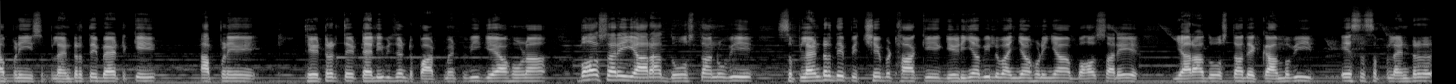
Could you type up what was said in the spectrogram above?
ਆਪਣੀ ਸਪਲੈਂਡਰ ਤੇ ਬੈਠ ਕੇ ਆਪਣੇ ਥੀਏਟਰ ਤੇ ਟੈਲੀਵਿਜ਼ਨ ਡਿਪਾਰਟਮੈਂਟ ਵੀ ਗਿਆ ਹੋਣਾ, ਬਹੁਤ ਸਾਰੇ ਯਾਰਾਂ ਦੋਸਤਾਂ ਨੂੰ ਵੀ ਸਪਲੈਂਡਰ ਦੇ ਪਿੱਛੇ ਬਿਠਾ ਕੇ ਗੇੜੀਆਂ ਵੀ ਲਵਾਈਆਂ ਹੋਣੀਆਂ, ਬਹੁਤ ਸਾਰੇ ਯਾਰਾਂ ਦੋਸਤਾਂ ਦੇ ਕੰਮ ਵੀ ਇਸ ਸਪਲੈਂਡਰ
